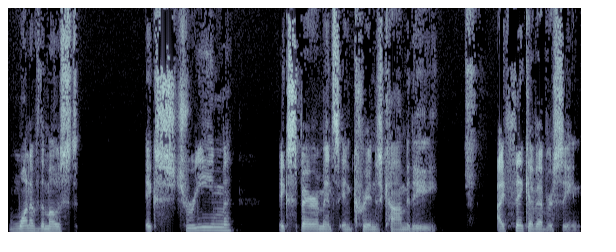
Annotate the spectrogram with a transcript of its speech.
one of the most extreme experiments in cringe comedy I think I've ever seen.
